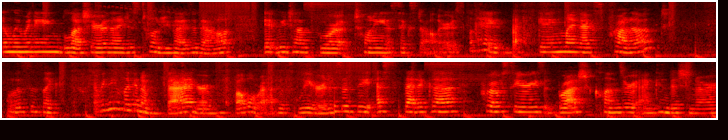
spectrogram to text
Illuminating Blusher that I just told you guys about it retails for $26. Okay, getting my next product. Well, this is like, everything's like in a bag or bubble wrap. It's weird. This is the Aesthetica Pro Series Brush Cleanser and Conditioner.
